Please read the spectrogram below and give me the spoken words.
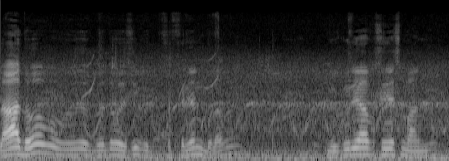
सा हो वो तो वैसे बोला मैं बिल्कुल ही आप सीरियस मान लो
